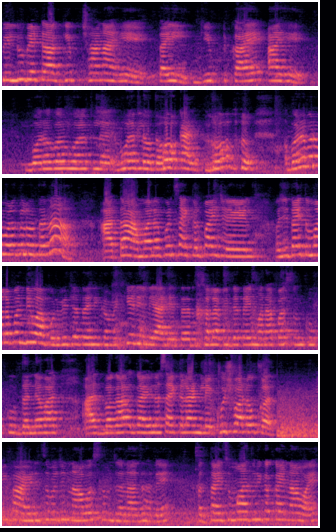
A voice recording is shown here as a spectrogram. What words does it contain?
पिल्लू बेटा गिफ्ट छान आहे. ताई गिफ्ट काय आहे? बरोबर ओळखलं ओळखलं होतं हो काल. हो. बरोबर ओळखलं होतं ना? आता आम्हाला पण सायकल पाहिजे. म्हणजे ताई तुम्हाला पण देऊ आपण. विद्याताईंनी कमेंट केलेली आहे. तर चला विद्याताई मनापासून खूप खूप धन्यवाद. आज बघा गाईला सायकल आणले. खुश व्हा लवकर. एक आयडीचं म्हणजे नावच समजना झालंय पण ताईचं माधुरी का काय नाव आहे.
